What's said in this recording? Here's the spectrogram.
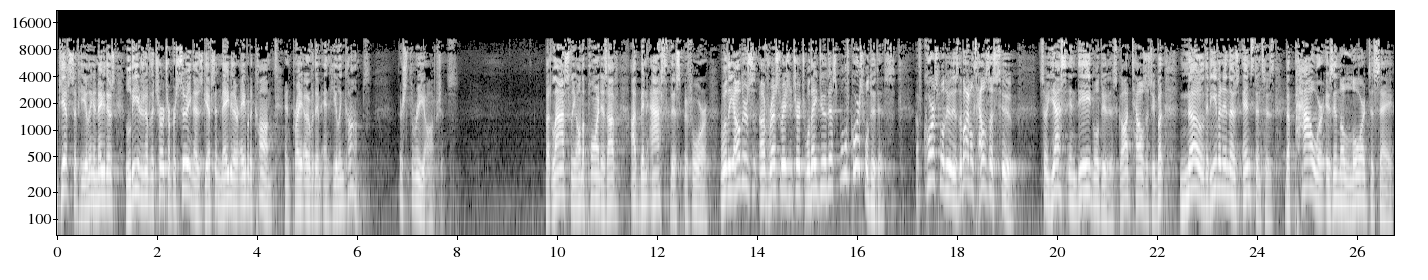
gifts of healing. And maybe those leaders of the church are pursuing those gifts and maybe they're able to come and pray over them and healing comes. There's three options. But lastly, on the point is I've, I've been asked this before. Will the elders of Restoration Church, will they do this? Well, of course we'll do this. Of course we'll do this. The Bible tells us to. So yes, indeed we'll do this. God tells us to. But know that even in those instances, the power is in the Lord to save.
